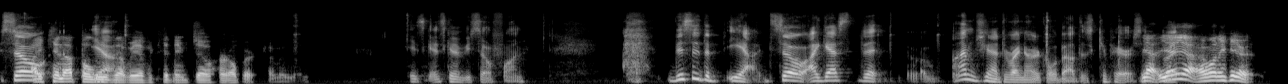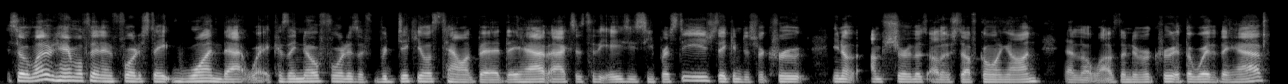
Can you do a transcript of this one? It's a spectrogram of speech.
So I cannot believe yeah. that we have a kid named Joe Hurlbert coming in. it's it's gonna be so fun. This is the yeah. So I guess that I'm just gonna have to write an article about this comparison. Yeah, yeah, but- yeah. I want to hear it. so Leonard Hamilton and Florida State won that way because they know Florida is a ridiculous talent bed. They have access to the ACC prestige. They can just recruit. You know, I'm sure there's other stuff going on that allows them to recruit it the way that they have.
